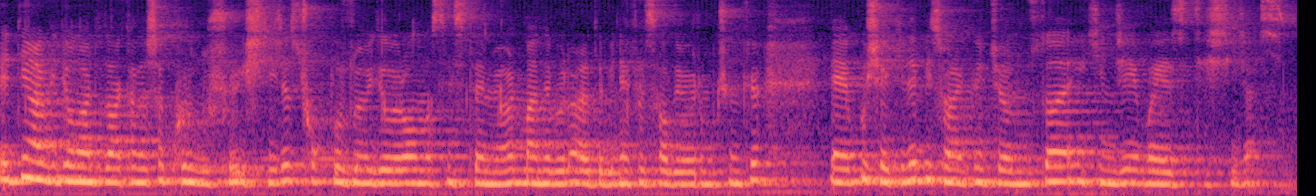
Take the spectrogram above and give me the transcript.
E, diğer videolarda da arkadaşlar kuruluşu işleyeceğiz. Çok uzun videolar olmasını istemiyorum. Ben de böyle arada bir nefes alıyorum çünkü. E, bu şekilde bir sonraki videomuzda ikinci Bayezid'i işleyeceğiz.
